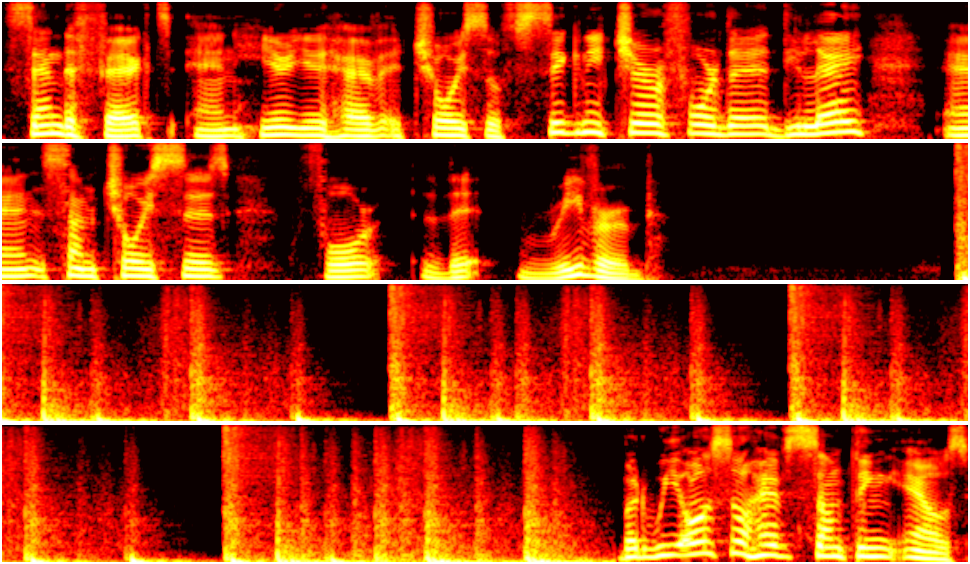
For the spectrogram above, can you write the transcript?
send effects. And here you have a choice of signature for the delay and some choices for the reverb. But we also have something else.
